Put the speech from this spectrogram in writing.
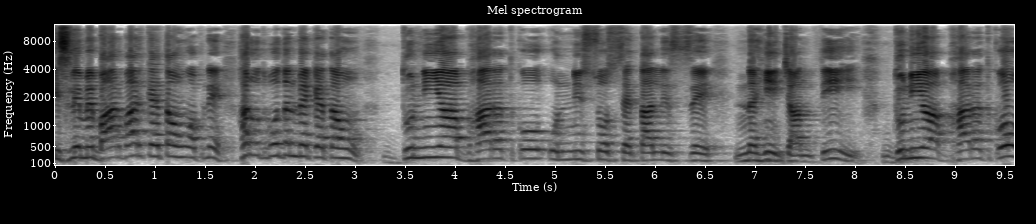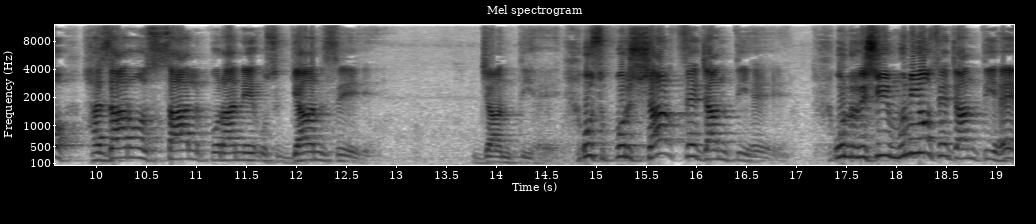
इसलिए मैं बार बार कहता हूँ, अपने हर उद्बोधन में कहता हूँ, दुनिया भारत को 1947 से नहीं जानती। दुनिया भारत को हज़ारों साल पुराने उस ज्ञान से जानती है, उस पुरुषार्थ से जानती है। उन ऋषि मुनियों से जानती है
